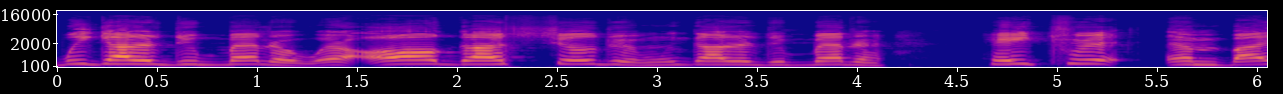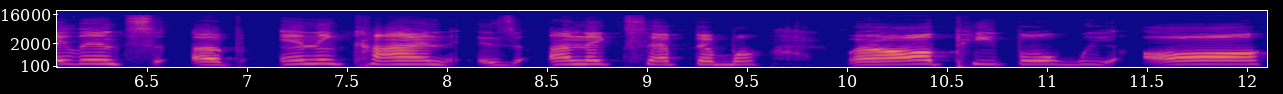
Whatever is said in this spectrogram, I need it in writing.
We gotta do better. We're all God's children. We gotta do better. Hatred and violence of any kind is unacceptable. We're all people. We all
